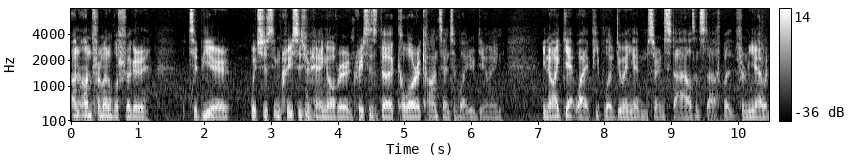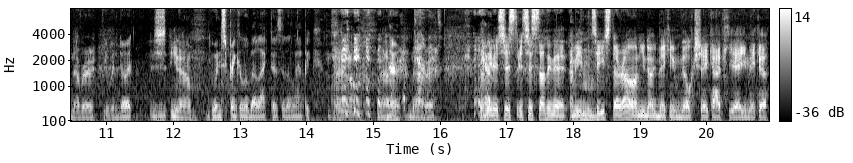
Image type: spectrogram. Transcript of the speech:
an unfermentable sugar to beer, which just increases your hangover, increases the caloric content of what you're doing. You know, I get why people are doing it in certain styles and stuff, but for me, I would never. You wouldn't do it. Just, you know, You wouldn't sprinkle a little bit of lactose in the lambic. no, never, No? never. I mean, it's just it's just something that I mean, hmm. to each their own. You know, you're making a milkshake IPA, you make a.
